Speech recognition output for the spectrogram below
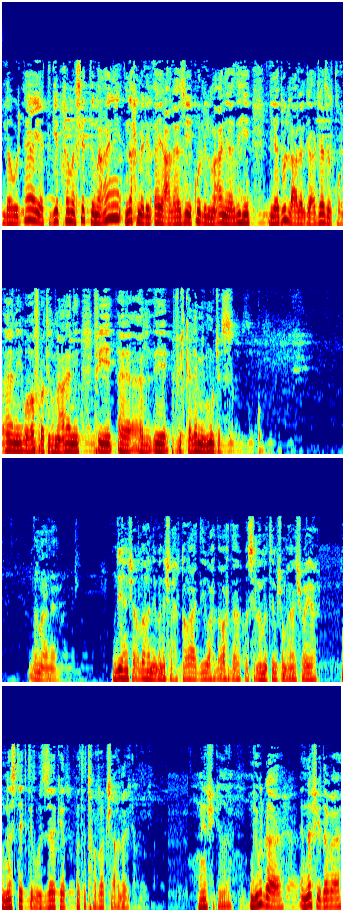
لو الآية تجيب خمس ست معاني نحمل الآية على هذه كل المعاني هذه ليدل على الإعجاز القرآني وغفرة المعاني في في الكلام الموجز. ده معناه. دي إن شاء الله هنبقى نشرح القواعد دي واحدة واحدة بس لما تمشوا معايا شوية والناس تكتب وتذاكر ما تتفرجش عليا. ماشي كده. نقول بقى النفي ده بقى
